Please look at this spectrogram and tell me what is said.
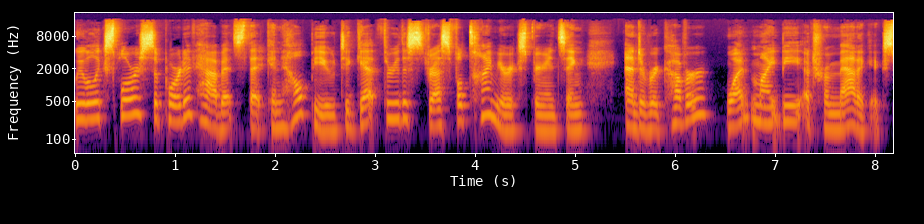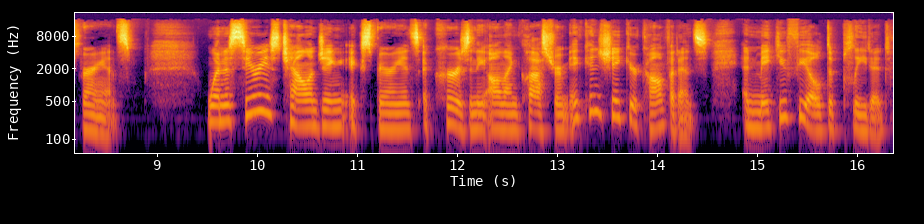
we will explore supportive habits that can help you to get through the stressful time you're experiencing and to recover what might be a traumatic experience. When a serious, challenging experience occurs in the online classroom, it can shake your confidence and make you feel depleted.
